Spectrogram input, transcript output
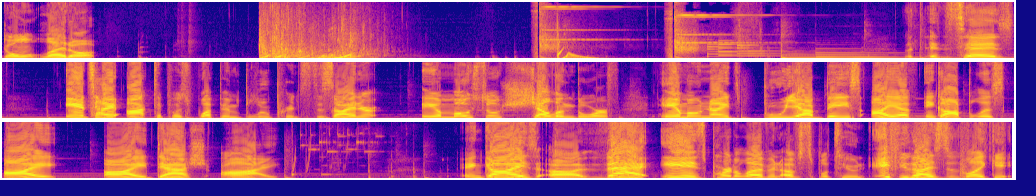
Don't let up. It says anti-octopus weapon blueprints. Designer Amoso Schellendorf. Ammo Knights Booyah Base IF Inkopolis I I dash I. And guys, uh, that is part 11 of Splatoon. If you guys did like it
